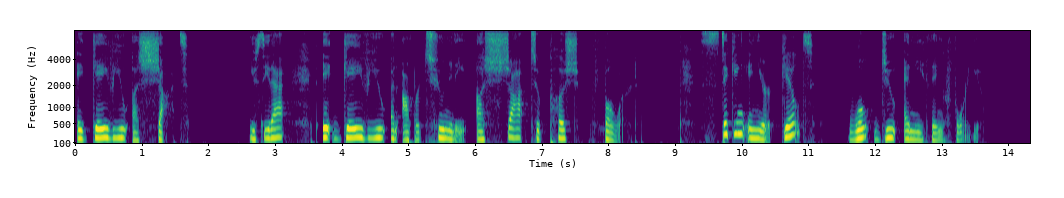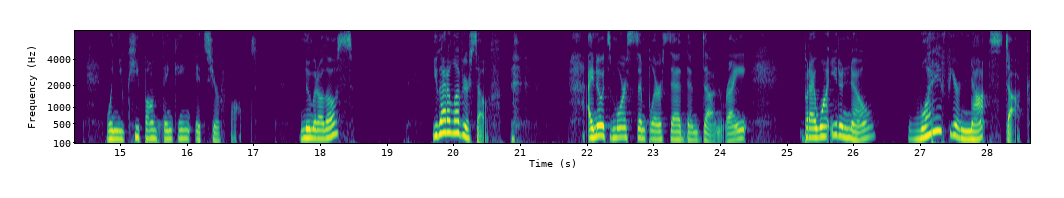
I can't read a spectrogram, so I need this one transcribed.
It gave you a shot. You see that? It gave you an opportunity, a shot to push forward. Sticking in your guilt won't do anything for you when you keep on thinking it's your fault. Número dos, you got to love yourself. I know it's more simpler said than done, right? But I want you to know what if you're not stuck?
